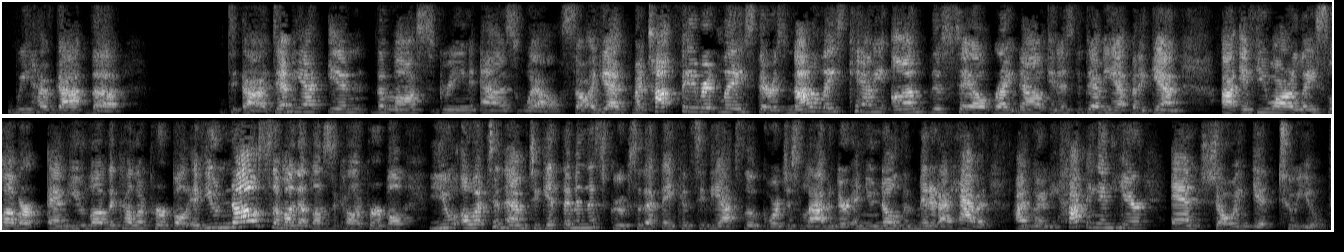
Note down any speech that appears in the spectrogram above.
we have got the uh, demiette in the moss green as well. So again, my top favorite lace. There is not a lace cami on this sale right now. It is the demiette, but again, uh, if you are a lace lover and you love the color purple, if you know someone that loves the color purple, you owe it to them to get them in this group so that they can see the absolute gorgeous lavender. And you know the minute I have it, I'm going to be hopping in here and showing it to you.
